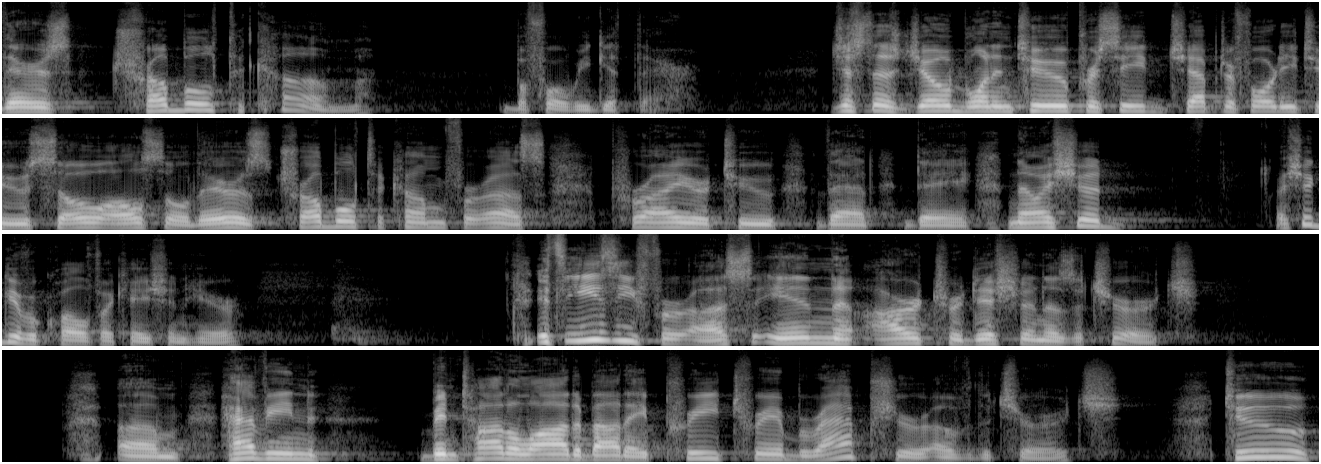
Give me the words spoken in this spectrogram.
there's trouble to come before we get there. Just as Job 1 and 2 precede chapter 42, so also there is trouble to come for us prior to that day. Now, I should, I should give a qualification here. It's easy for us in our tradition as a church, um, having been taught a lot about a pre trib rapture of the church, to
